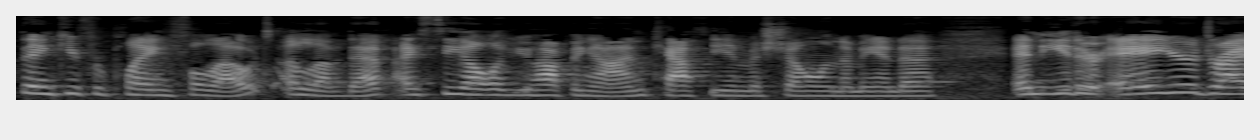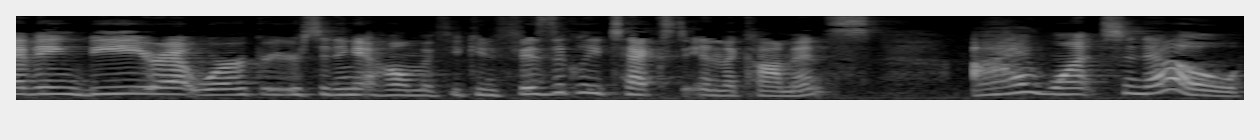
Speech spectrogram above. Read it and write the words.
thank you for playing full out. I love that. I see all of you hopping on, Kathy and Michelle and Amanda. And either A, you're driving, B, you're at work, or you're sitting at home. If you can physically text in the comments, I want to know.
